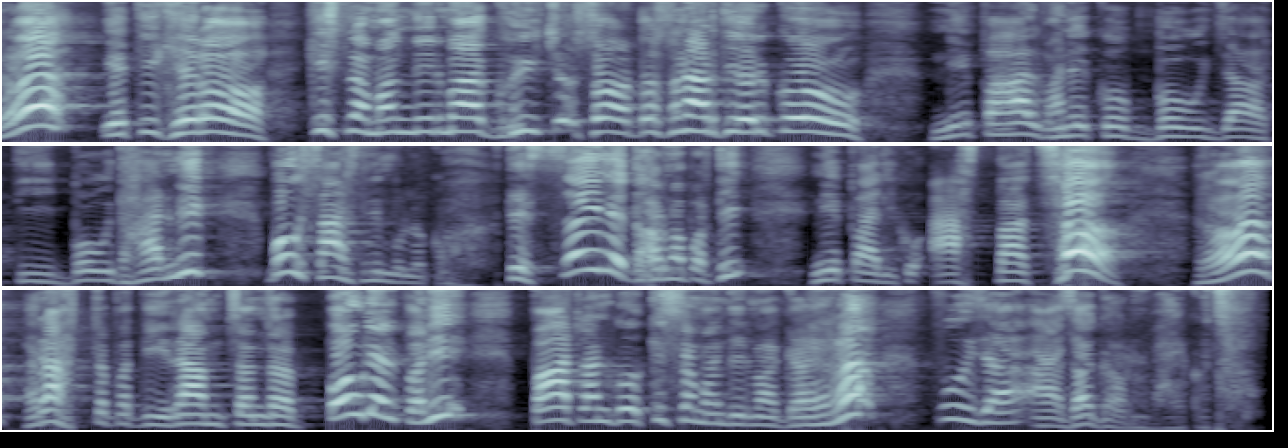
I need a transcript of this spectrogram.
र यतिखेर कृष्ण मन्दिरमा घुइँचो छ दर्शनार्थीहरूको नेपाल भनेको बहुजाति बहुधार्मिक बहुसांस्कृतिक मुलुक हो। त्यसैले धर्मप्रति नेपालीको आस्था छ। र राष्ट्रपति रामचन्द्र पौडेल पनि पाटनको कृष्ण मन्दिरमा गएर पूजा आजा गर्नुभएको छ।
